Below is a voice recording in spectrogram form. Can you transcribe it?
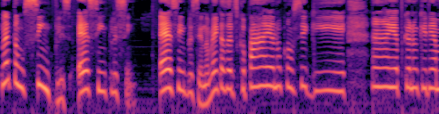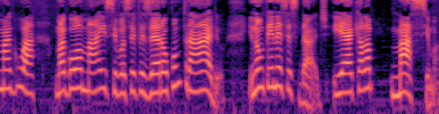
Não é tão simples? É simples sim. É simples sim. Não vem com essa desculpa, ah, eu não consegui, ah, é porque eu não queria magoar. Magoa mais se você fizer ao contrário. E não tem necessidade. E é aquela máxima.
